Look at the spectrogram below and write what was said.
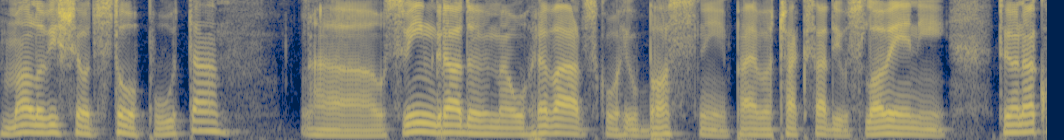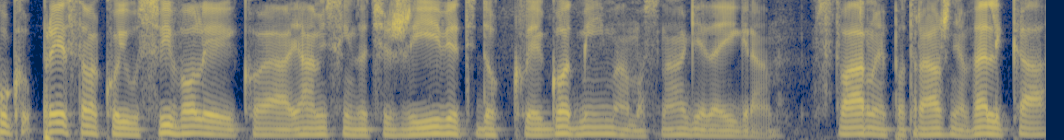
malo više od 100 puta u svim gradovima, u Hrvatskoj, u Bosni, pa evo čak sad i u Sloveniji. To je onako predstava koju svi vole i koja ja mislim da će živjeti dokle god mi imamo snage da igramo. Stvarno je potražnja velika,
